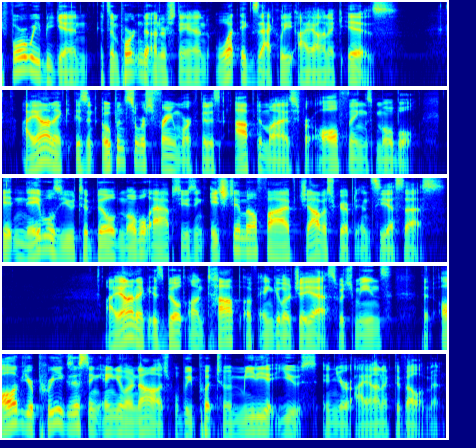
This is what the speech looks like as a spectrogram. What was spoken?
Before we begin, it's important to understand what exactly Ionic is. Ionic is an open source framework that is optimized for all things mobile. It enables you to build mobile apps using HTML5, JavaScript, and CSS. Ionic is built on top of AngularJS, which means that all of your pre existing Angular knowledge will be put to immediate use in your Ionic development.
